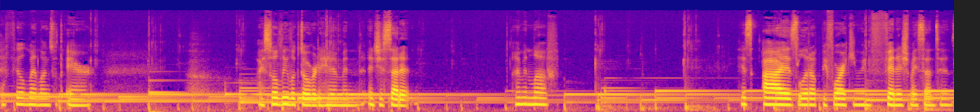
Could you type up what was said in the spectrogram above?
I filled my lungs with air. I slowly looked over to him and I just said it. I'm in love. His eyes lit up before I can even finish my sentence.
